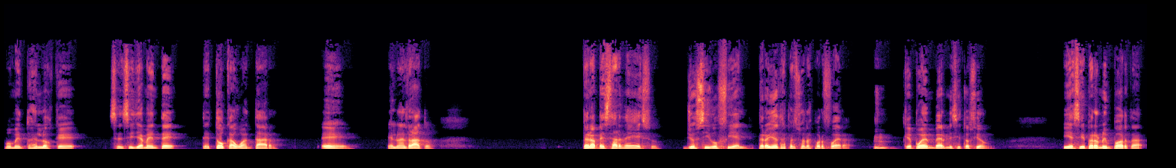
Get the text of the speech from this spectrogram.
momentos en los que sencillamente te toca aguantar eh, el mal rato. Pero a pesar de eso, yo sigo fiel. Pero hay otras personas por fuera que pueden ver mi situación y decir, pero no importa,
